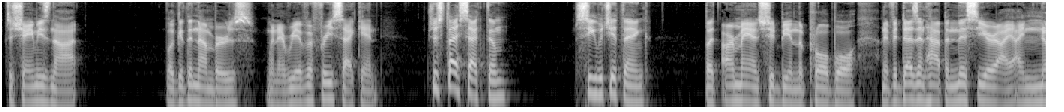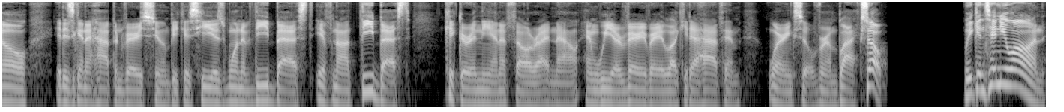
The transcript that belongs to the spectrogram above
It's a shame he's not. Look at the numbers whenever you have a free second. Just dissect them, see what you think. But our man should be in the Pro Bowl. And if it doesn't happen this year, I, I know it is going to happen very soon because he is one of the best, if not the best, kicker in the NFL right now. And we are very, very lucky to have him wearing silver and black. So we continue on.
